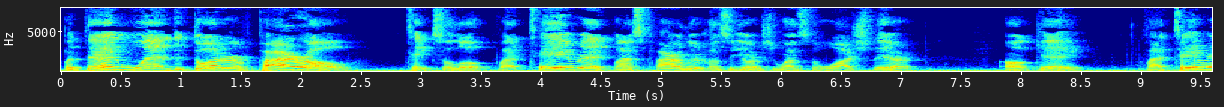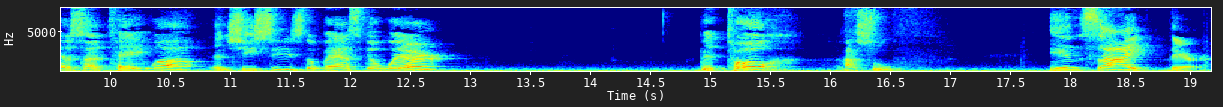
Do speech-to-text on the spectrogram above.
But then when the daughter of Paro takes a look, Vatered Bas Par Lichas Hayor, she wants to wash there. Okay. Vateres Hateva, and she sees the basket where? Betoch Hasuf. Inside there.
